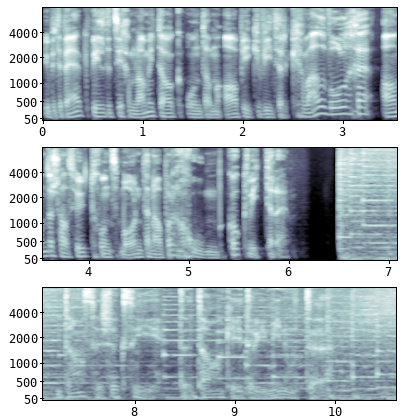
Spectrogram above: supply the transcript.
Über den Berg bildet sich am Nachmittag und am Abend wieder Quellwolken. Anders als heute kommt es morgen dann aber kaum gewittern. Das war der Tag in drei Minuten.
